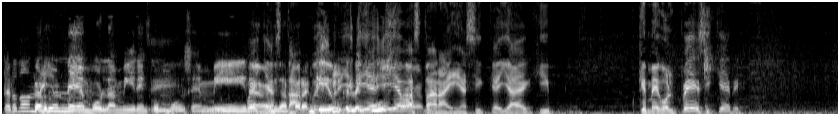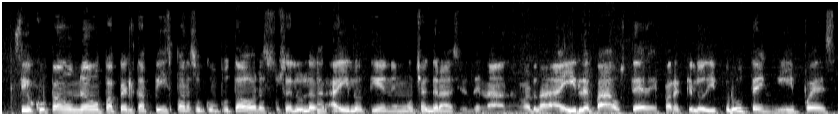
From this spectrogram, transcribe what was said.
Perdonémosla. Perdonémosla, miren sí. cómo se mira, pues ¿verdad? Está. Para pues aquellos que les gusta. ella va a estar ahí, así que ya aquí que me golpee si quiere. Si ocupan un nuevo papel tapiz para su computadora, su celular, ahí lo tienen. Muchas gracias, de nada, ¿verdad? Ahí les va a ustedes para que lo disfruten y pues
